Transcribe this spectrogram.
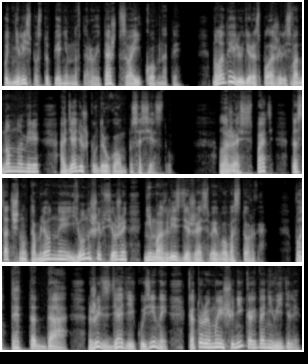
поднялись по ступеням на второй этаж в свои комнаты. Молодые люди расположились в одном номере, а дядюшка в другом, по соседству. Ложась спать, достаточно утомленные, юноши все же не могли сдержать своего восторга. Вот это да! Жить с дядей и кузиной, которую мы еще никогда не видели.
